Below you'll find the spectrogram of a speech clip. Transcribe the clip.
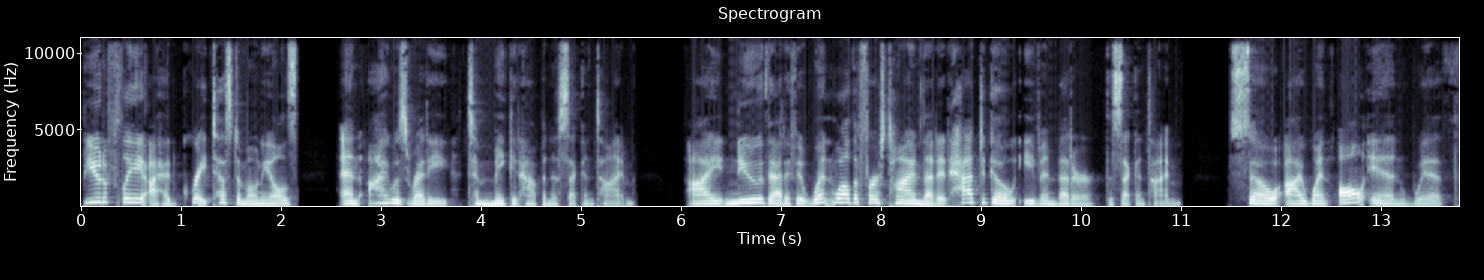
beautifully. I had great testimonials and I was ready to make it happen a second time. I knew that if it went well the first time, that it had to go even better the second time. So I went all in with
